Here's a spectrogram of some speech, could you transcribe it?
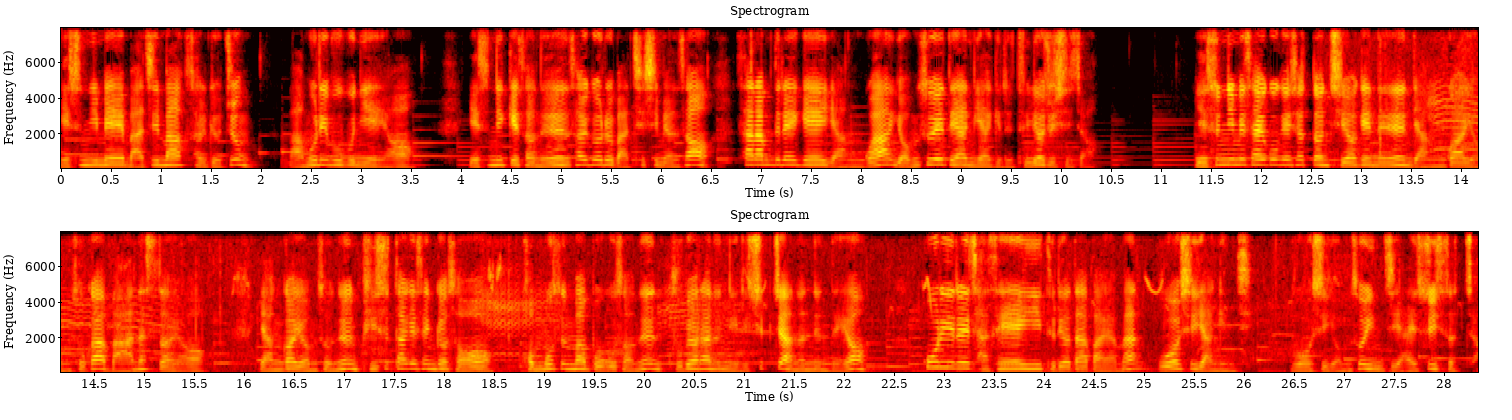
예수님의 마지막 설교 중 마무리 부분이에요. 예수님께서는 설교를 마치시면서 사람들에게 양과 염소에 대한 이야기를 들려주시죠. 예수님이 살고 계셨던 지역에는 양과 염소가 많았어요. 양과 염소는 비슷하게 생겨서 겉모습만 보고서는 구별하는 일이 쉽지 않았는데요. 꼬리를 자세히 들여다봐야만 무엇이 양인지, 무엇이 염소인지 알 수 있었죠.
